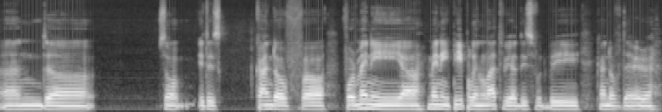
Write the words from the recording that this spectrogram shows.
And uh, so it is kind of uh, for many uh, many people in Latvia this would be kind of their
